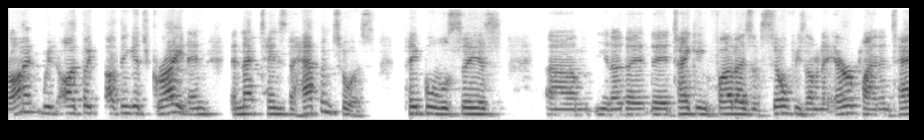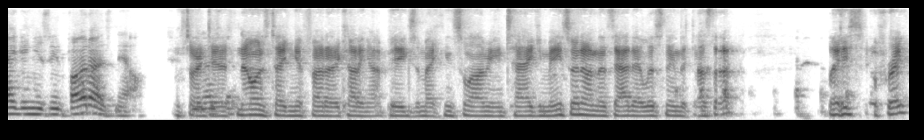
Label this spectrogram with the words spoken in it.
right? We, I think I think it's great, and and that tends to happen to us. People will see us, um, you know, they're, they're taking photos of selfies on an aeroplane and tagging us in photos now. I'm sorry, you know, Dennis. No one's taking a photo cutting up pigs and making salami and tagging me. So anyone that's out there listening that does that, please feel free.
